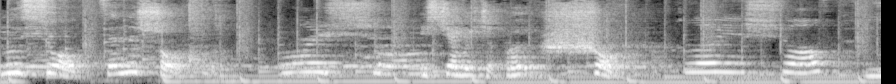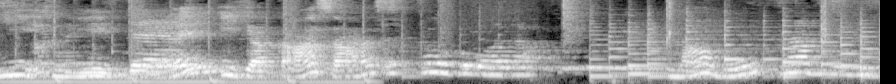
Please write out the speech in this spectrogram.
Ну сьов, це не шов. Пройшов. І ще вище пройшов Пройшов їхній день, і яка зараз погода на вулиці. на вулиці.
